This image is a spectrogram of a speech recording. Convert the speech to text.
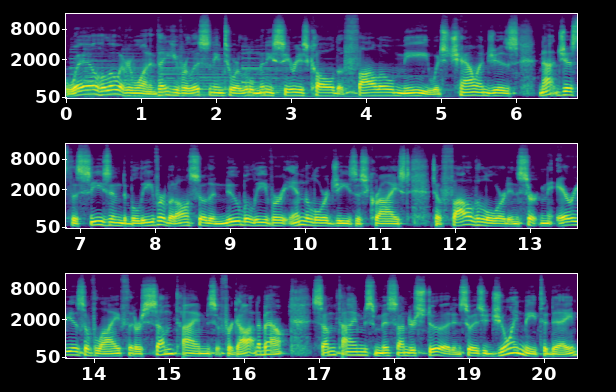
Well, hello everyone, and thank you for listening to our little mini series called Follow Me, which challenges not just the seasoned believer, but also the new believer in the Lord Jesus Christ to follow the Lord in certain areas of life that are sometimes forgotten about, sometimes misunderstood. And so, as you join me today,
